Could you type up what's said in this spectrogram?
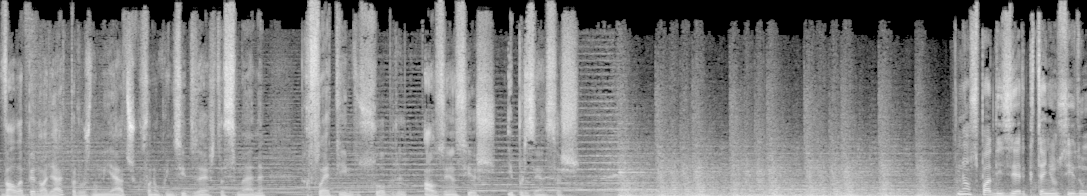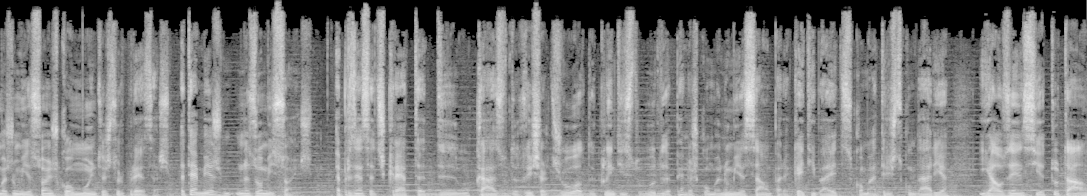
Vale a pena olhar para os nomeados que foram conhecidos esta semana, refletindo sobre ausências e presenças. Não se pode dizer que tenham sido umas nomeações com muitas surpresas, até mesmo nas omissões. A presença discreta de O Caso de Richard Jewell, de Clint Eastwood, apenas com uma nomeação para Katie Bates como atriz secundária, e a ausência total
